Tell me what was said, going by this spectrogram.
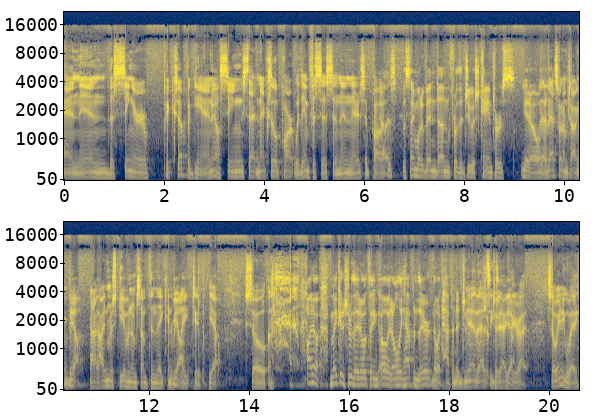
and then the singer picks up again Yeah. and sings that next little part with emphasis, and then there's a Yeah. pause. The same would have been done for the Jewish cantors, you know. Th- That's what I'm talking about. Yeah. I, I'm just giving them something they can Yeah. relate to. Yeah. So, I know, making sure they don't think, oh, it only happened there. No, it happened in Jewish yeah, that's exactly Yeah. right. So, anyway,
